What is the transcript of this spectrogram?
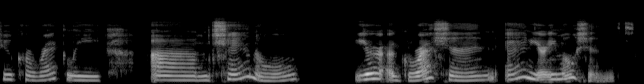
to correctly um, channel your aggression and your emotions.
